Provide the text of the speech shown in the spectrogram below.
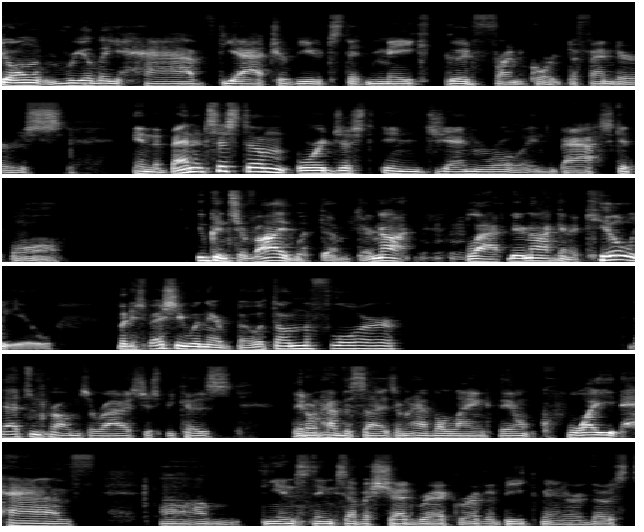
don't really have the attributes that make good front court defenders in the Bennett system or just in general in basketball. You can survive with them. They're not mm-hmm. black. They're not going to kill you, but especially when they're both on the floor, that's when problems arise just because they don't have the size, they don't have the length, they don't quite have um, the instincts of a Shedrick or of a Beekman or of those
